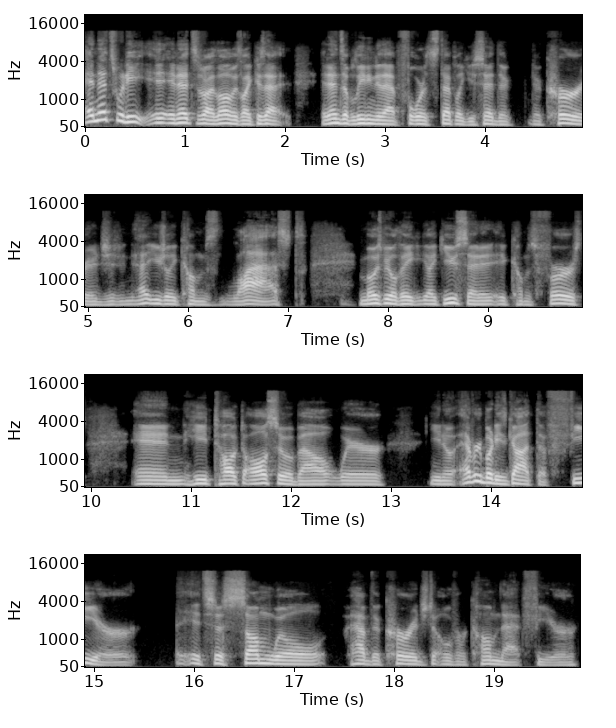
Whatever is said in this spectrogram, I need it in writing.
and that's what he and that's what I love is like because that it ends up leading to that fourth step, like you said, the the courage, and that usually comes last. most people think, like you said, it, it comes first. And he talked also about where, you know, everybody's got the fear. It's just some will have the courage to overcome that fear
